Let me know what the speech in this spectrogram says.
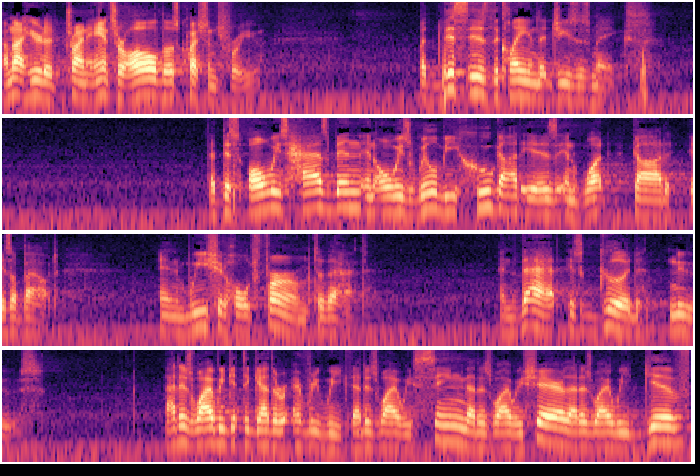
I'm not here to try and answer all those questions for you. But this is the claim that Jesus makes that this always has been and always will be who God is and what God is about. And we should hold firm to that. And that is good news. That is why we get together every week. That is why we sing. That is why we share. That is why we give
